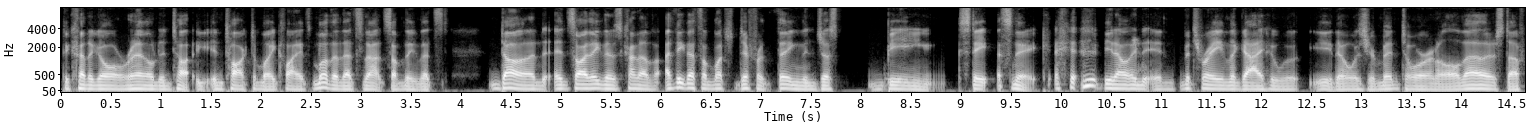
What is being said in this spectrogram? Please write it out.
to kind of go around and talk and talk to my client's mother. That's not something that's done. And so I think there's kind of I think that's a much different thing than just being state a snake, you know, and, and betraying the guy who you know was your mentor and all that other stuff.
